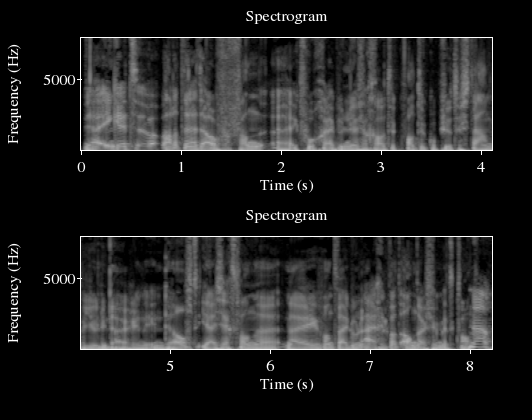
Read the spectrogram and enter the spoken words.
ja, Ingrid, we hadden het er net over. Van, uh, ik vroeg, hebben jullie zo'n grote quantumcomputer staan bij jullie daar in, in Delft? Jij zegt van, uh, nee, want wij doen eigenlijk wat anders met quantum. Nou,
